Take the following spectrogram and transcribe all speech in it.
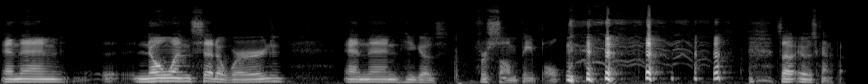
And then uh, no one said a word, and then he goes, "For some people." so it was kind of fun.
